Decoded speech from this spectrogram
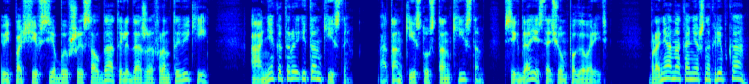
Ведь почти все бывшие солдаты или даже фронтовики, а некоторые и танкисты. А танкисту с танкистом всегда есть о чем поговорить. Броня она, конечно, крепка,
